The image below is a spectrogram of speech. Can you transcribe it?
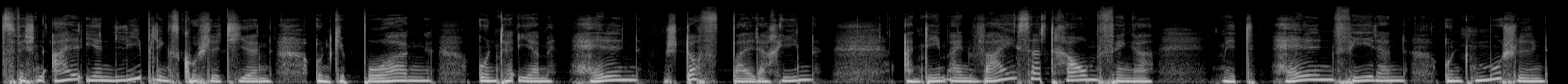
zwischen all ihren Lieblingskuscheltieren und geborgen unter ihrem hellen Stoffbaldachin, an dem ein weißer Traumfänger mit hellen Federn und Muscheln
